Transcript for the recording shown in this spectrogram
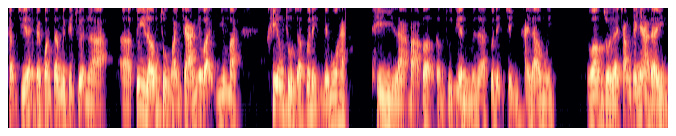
Thậm chí anh phải quan tâm đến cái chuyện là uh, tuy là ông chủ hoành tráng như vậy nhưng mà khi ông chủ ra quyết định về mua hàng thì là bà vợ cầm túi tiền mới là quyết định chính hay là ông ấy đúng không? Rồi là trong cái nhà đấy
